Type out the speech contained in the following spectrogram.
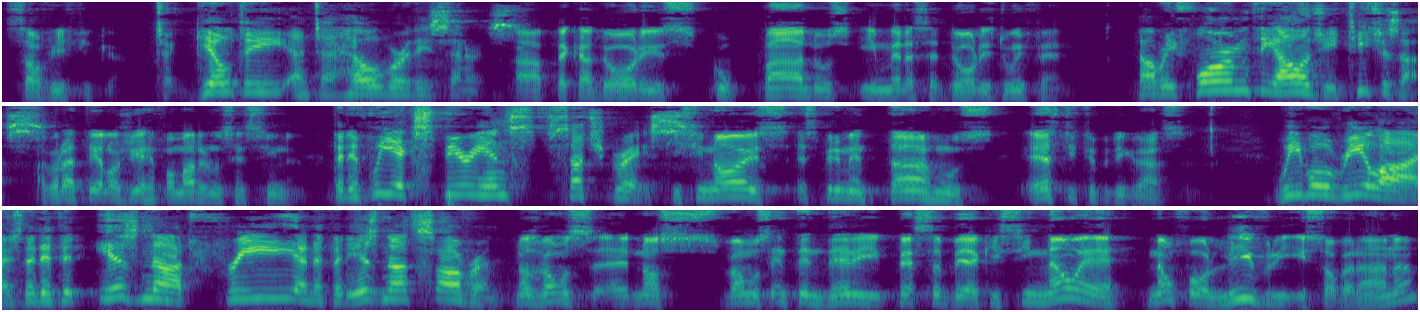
salvífica to guilty and to hell-worthy sinners. a pecadores culpados e merecedores do inferno. Now, Reformed theology teaches us Agora a teologia reformada nos ensina that if we experience such que grace, se nós experimentarmos este tipo de graça, we will realize that if it is not free and if it is not sovereign, nós vamos eh, nós vamos entender e perceber que se não é não for livre e soberana,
